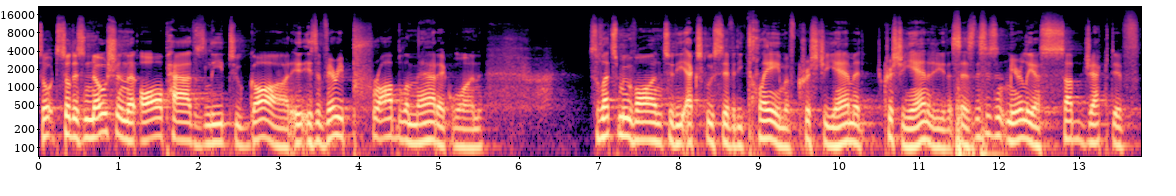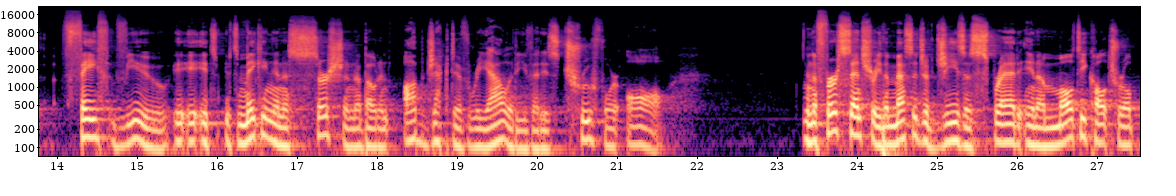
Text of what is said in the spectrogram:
So, so, this notion that all paths lead to God is a very problematic one. So, let's move on to the exclusivity claim of Christianity that says this isn't merely a subjective faith view, it's, it's making an assertion about an objective reality that is true for all. In the first century, the message of Jesus spread in a multicultural,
